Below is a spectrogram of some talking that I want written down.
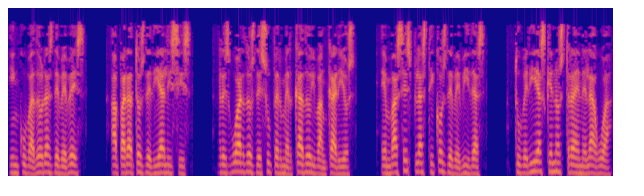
incubadoras de bebés, aparatos de diálisis, resguardos de supermercado y bancarios, envases plásticos de bebidas, tuberías que nos traen el agua,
